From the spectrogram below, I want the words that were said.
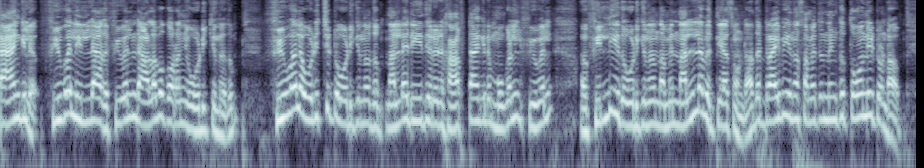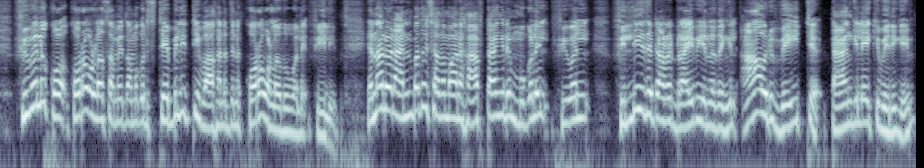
ടാങ്കിൽ ഫ്യുവൽ ഇല്ലാതെ ഫ്യുവലിന്റെ അളവ് കുറഞ്ഞ് ഓടിക്കുന്നതും ഫ്യുവൽ ഒഴിച്ചിട്ട് ഓടിക്കുന്നതും നല്ല രീതിയിൽ ഒരു ഹാഫ് ടാങ്കിന് മുകളിൽ ഫ്യുവൽ ഫില്ല് ചെയ്ത് ഓടിക്കുന്നതും തമ്മിൽ നല്ല വ്യത്യാസമുണ്ട്. അത് ഡ്രൈവ് ചെയ്യുന്ന സമയത്ത് നിങ്ങൾക്ക് തോന്നിയിട്ടുണ്ടാവും. ഫ്യുവൽ കുറവുള്ള സമയത്ത് നമുക്കൊരു സ്റ്റെബിലിറ്റി വാഹനത്തിന് കുറവുള്ളതുപോലെ ഫീൽ ചെയ്യും. എന്നാൽ ഒരു അൻപത് ശതമാനം ഹാഫ് ടാങ്കിന് മുകളിൽ ഫ്യുവൽ ഫില്ല് ചെയ്തിട്ടാണ് ഡ്രൈവ് ചെയ്യുന്നതെങ്കിൽ ആ ഒരു വെയിറ്റ് ടാങ്കിലേക്ക് വരികയും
